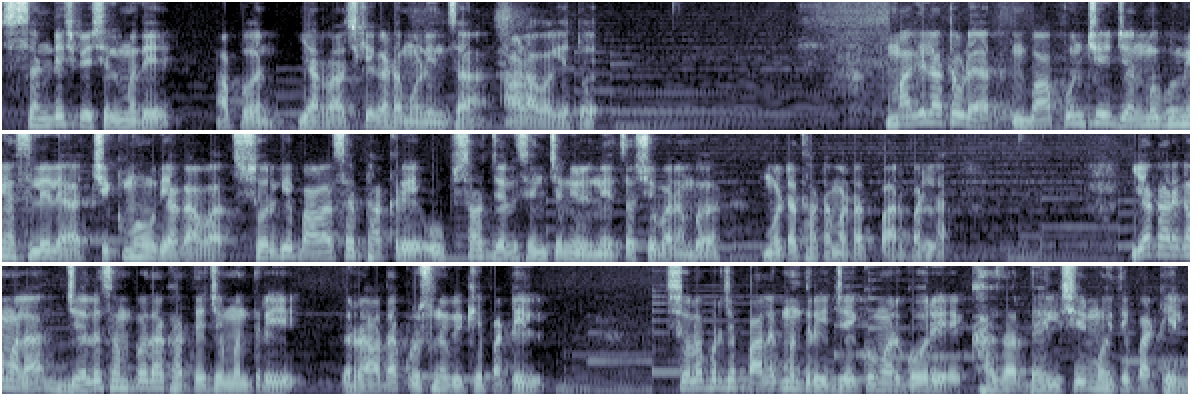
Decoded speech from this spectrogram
संडे स्पेशलमध्ये आपण या राजकीय घडामोडींचा आढावा घेतोय. मागील आठवड्यात बापूंची जन्मभूमी असलेल्या चिकमहूद या गावात स्वर्गीय बाळासाहेब ठाकरे उपसा जलसिंचन योजनेचा शुभारंभ मोठ्या थाटामाटात पार पडला. या कार्यक्रमाला जलसंपदा खात्याचे मंत्री राधाकृष्ण विखे पाटील सोलापूरचे पालकमंत्री जयकुमार गोरे खासदार दहिलशी मोहिते पाटील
